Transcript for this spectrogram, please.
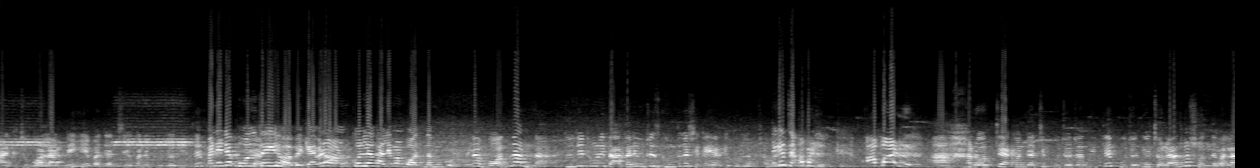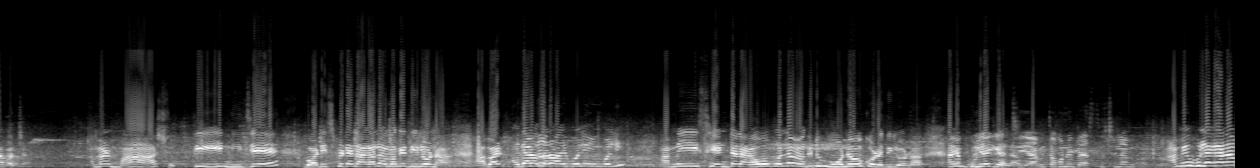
আর কিছু বলার নেই। এবার যাচ্ছি ওখানে পুজো দিতে। মানে এটা বলতেই হবে। ক্যামেরা অন করলে খালি আমার বদনাম করবে। না বদনাম না। তুই যে একটু তাড়াতাড়ি উঠিস ঘুম থেকে সেটাই আর কি বললাম সবাই আবার আবার আর হচ্ছে এখন যাচ্ছি পুজোটা দিতে। পুজো দিয়ে চলে আসব সন্ধ্যেবেলা আবার যাব। আমার মা সত্যি নিজে বডি স্প্রেটা লাগালো আমাকে দিল না। আবার আমি বলি আমি বলি। আমি সেন্টটা লাগাবো বললাম আমাকে একটু মনেও করে দিল না। আমি ভুলে গেলাম। আমি তখনই ব্যস্ত ছিলাম। আমিও ভুলে গেলাম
